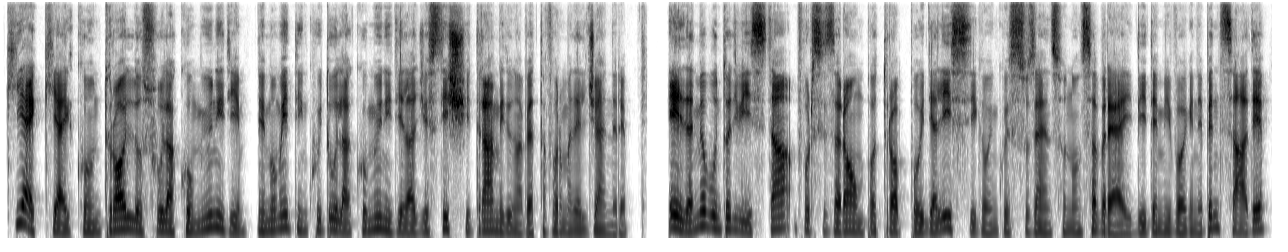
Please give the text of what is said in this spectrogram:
chi è che ha il controllo sulla community nel momento in cui tu la community la gestisci tramite una piattaforma del genere? E dal mio punto di vista, forse sarò un po' troppo idealistico in questo senso, non saprei, ditemi voi che ne pensate.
